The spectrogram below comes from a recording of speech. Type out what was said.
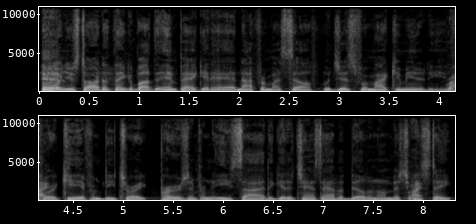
but when you start to think about the impact it had, not for myself, but just for my community, Right. for a kid from Detroit, Pershing from the East Side to get a chance to have a building on Michigan Right. State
